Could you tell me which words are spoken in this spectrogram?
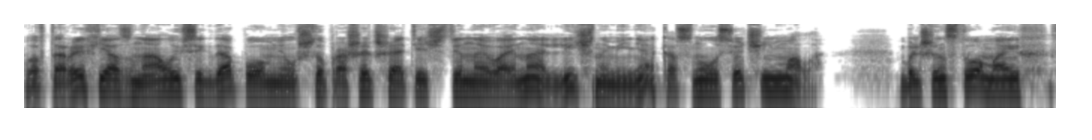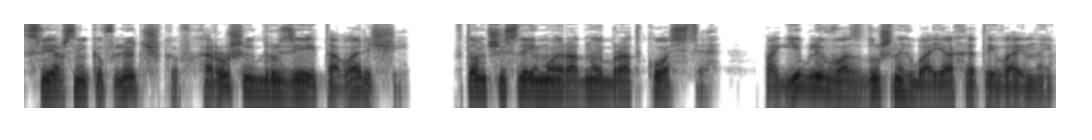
Во-вторых, я знал и всегда помнил, что прошедшая Отечественная война лично меня коснулась очень мало. Большинство моих сверстников-летчиков, хороших друзей и товарищей, в том числе и мой родной брат Костя, погибли в воздушных боях этой войны.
